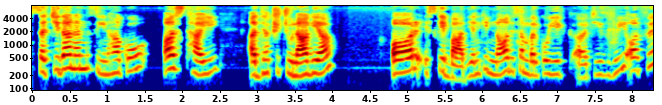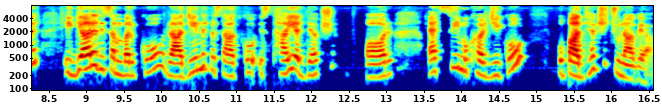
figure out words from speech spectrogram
सच्चिदानंद सिन्हा को अस्थाई अध्यक्ष चुना गया और इसके बाद यानी कि 9 दिसंबर को ये चीज़ हुई और फिर 11 दिसंबर को राजेंद्र प्रसाद को स्थायी अध्यक्ष और एच सी मुखर्जी को उपाध्यक्ष चुना गया।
